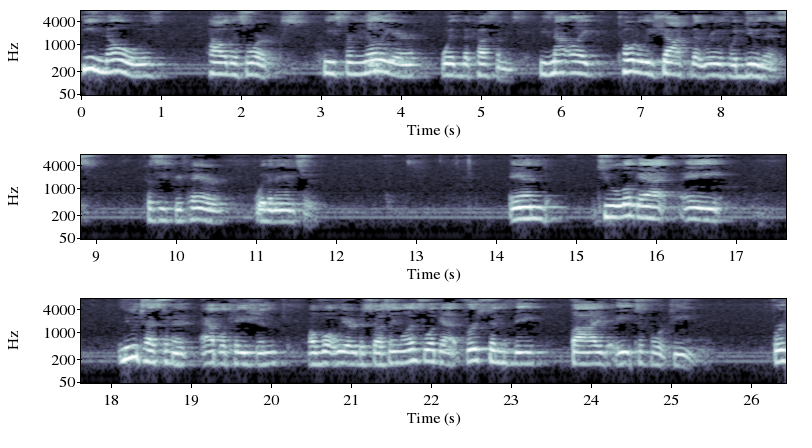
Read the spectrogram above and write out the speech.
He knows how this works. He's familiar with the customs. He's not like totally shocked that Ruth would do this because he's prepared with an answer. And to look at a New Testament application of what we are discussing, let's look at 1 Timothy 5 8 to 14. 1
